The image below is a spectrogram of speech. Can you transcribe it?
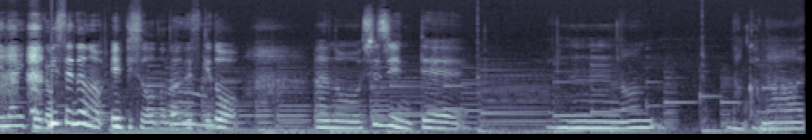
いないけど。お店でのエピソードなんですけど、あの主人ってうーんなんなんかな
